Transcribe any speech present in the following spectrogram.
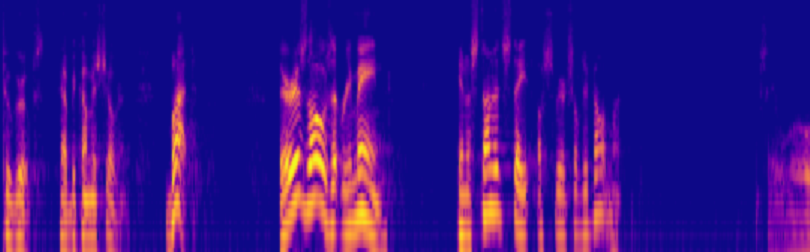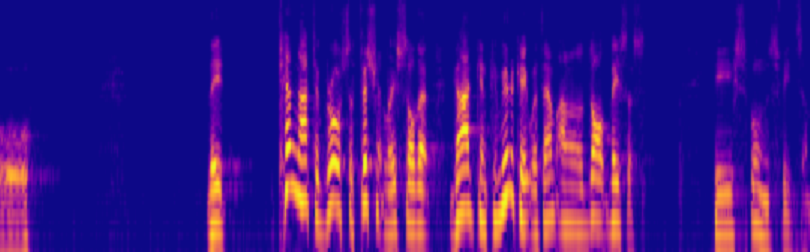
two groups have become His children. But there is those that remain in a stunted state of spiritual development. You say, whoa. They tend not to grow sufficiently so that God can communicate with them on an adult basis. He spoons feeds them.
